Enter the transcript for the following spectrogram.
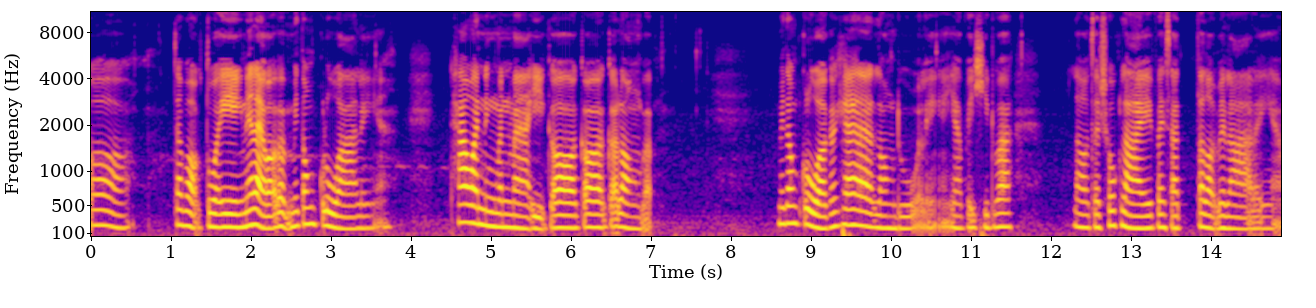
ก็จะบอกตัวเองนี่แหละว่าแบบไม่ต้องกลัวอะไรเงี้ย ถ้าวันหนึ่งมันมาอีกก็ก็ก็ลองแบบ ไม่ต้องกลัวก็แค่ลองดูอะไรเงี้ยอย่าไปคิดว่าเราจะโชคร้ายไปซัดตลอดเวลาอะไรเงี้ย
